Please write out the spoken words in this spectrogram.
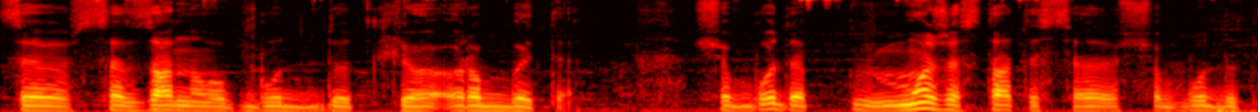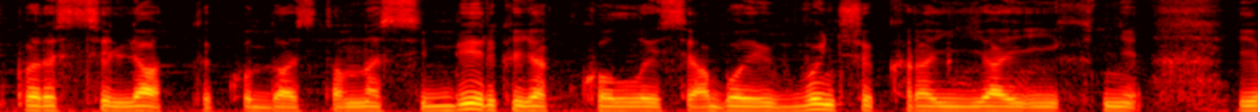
це все заново будуть робити. що буде, може статися, що будуть переселяти кудись там на Сибір, як колись, або і в інші края їхні. І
